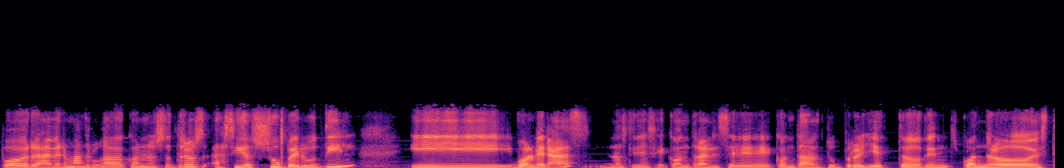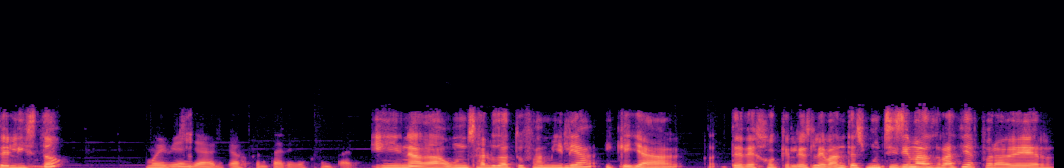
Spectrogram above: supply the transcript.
por haber madrugado con nosotros. Ha sido súper útil y volverás. Nos tienes que contar, ese, contar tu proyecto de- cuando esté listo. Muy bien, ya, ya os contaré, os contaré. Y nada, un saludo a tu familia y que ya te dejo que les levantes. Muchísimas gracias por haber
